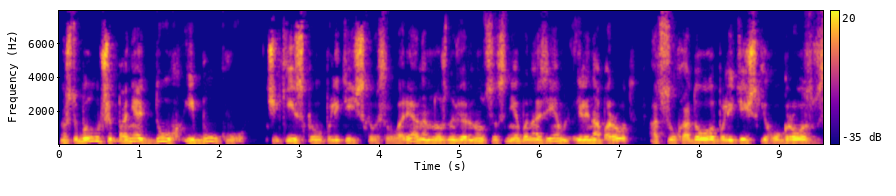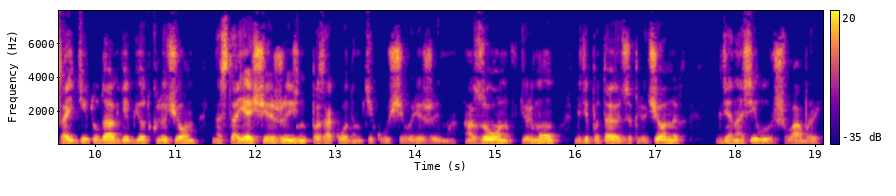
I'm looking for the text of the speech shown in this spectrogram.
Но чтобы лучше понять дух и букву чекистского политического словаря, нам нужно вернуться с неба на землю, или наоборот, от суходола политических угроз взойти туда, где бьет ключом настоящая жизнь по законам текущего режима, на зону, в тюрьму, где пытают заключенных, где насилуют шваброй,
